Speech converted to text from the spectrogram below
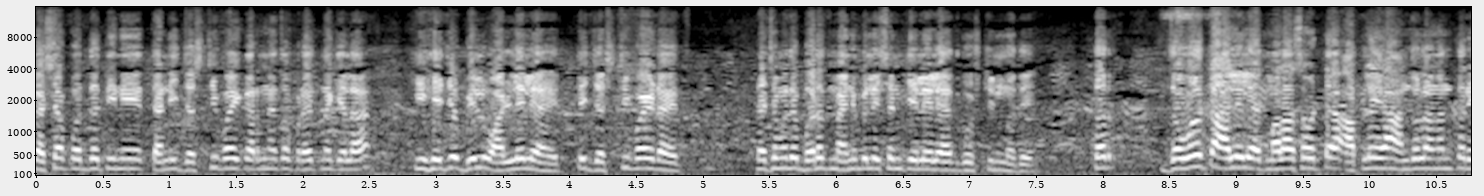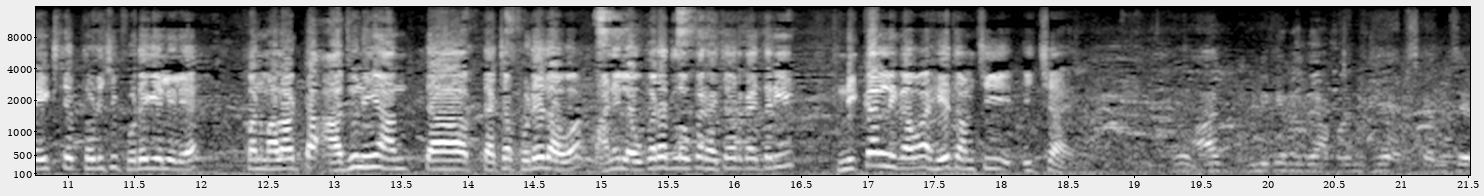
कशा पद्धतीने त्यांनी जस्टिफाय करण्याचा प्रयत्न केला की हे जे बिल वाढलेले आहेत ते जस्टिफाईड आहेत. त्याच्यामध्ये बरंच मॅन्युप्युलेशन केलेले आहेत गोष्टींमध्ये. तर जवळ तर आलेले आहेत. मला असं वाटतं आपल्या या आंदोलनानंतर एक स्टेप थोडीशी पुढे गेलेली आहे. पण मला वाटतं अजूनही त्या त्याच्या पुढे जावं आणि लवकरात लवकर ह्याच्यावर काहीतरी निकाल निघावा हेच आमची इच्छा आहे. आज भूमिकेमध्ये आपण जे स्कॅमचे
